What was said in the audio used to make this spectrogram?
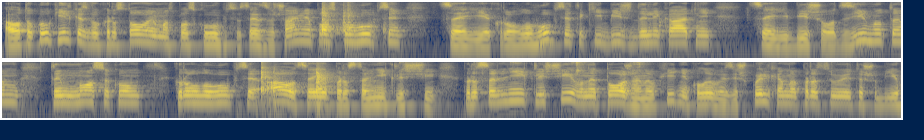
А отаку кількість використовуємо з плоскогубців. Це звичайні плоскогубці, це є круглогубці, такі більш делікатні, це є більш от зігнутим тим носиком круглогубці, а оце є переставні кліщі. Переставні кліщі вони теж необхідні, коли ви зі шпильками працюєте, щоб її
